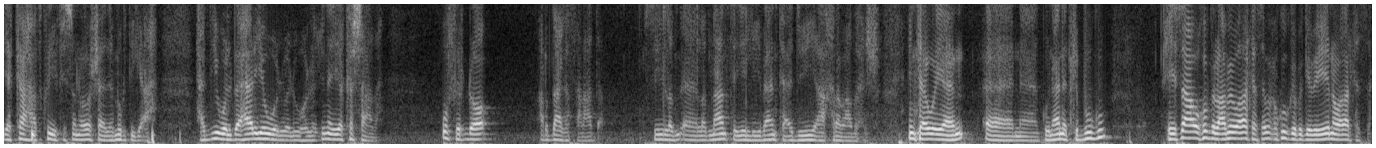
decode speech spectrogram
iyo kah aad ku ifiso noloshaada mugdiga ah. Haddii walbahaar iyo walwal uu holocinayo kashaada u firdho ardaaga salaada si ladnaanta iyo liibaanta adduunya aakhiraba aad u hesho intaa weeyaan gunaanadka buugu xiisaha uu ku bilaabmay waad arkaysa wuxuu ku gebagabeeyeyna waad arkaysa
